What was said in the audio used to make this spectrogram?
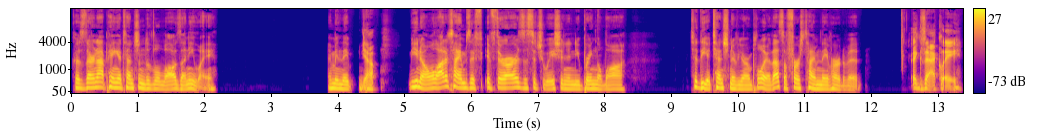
because they're not paying attention to the laws anyway. I mean, they, yeah, you know, a lot of times if if there is a situation and you bring the law to the attention of your employer, that's the first time they've heard of it. Exactly.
